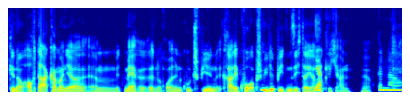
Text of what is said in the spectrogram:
Genau, auch da kann man ja ähm, mit mehreren Rollen gut spielen. Gerade Koop-Spiele mhm. bieten sich da ja, ja, wirklich an. Ja. Genau.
